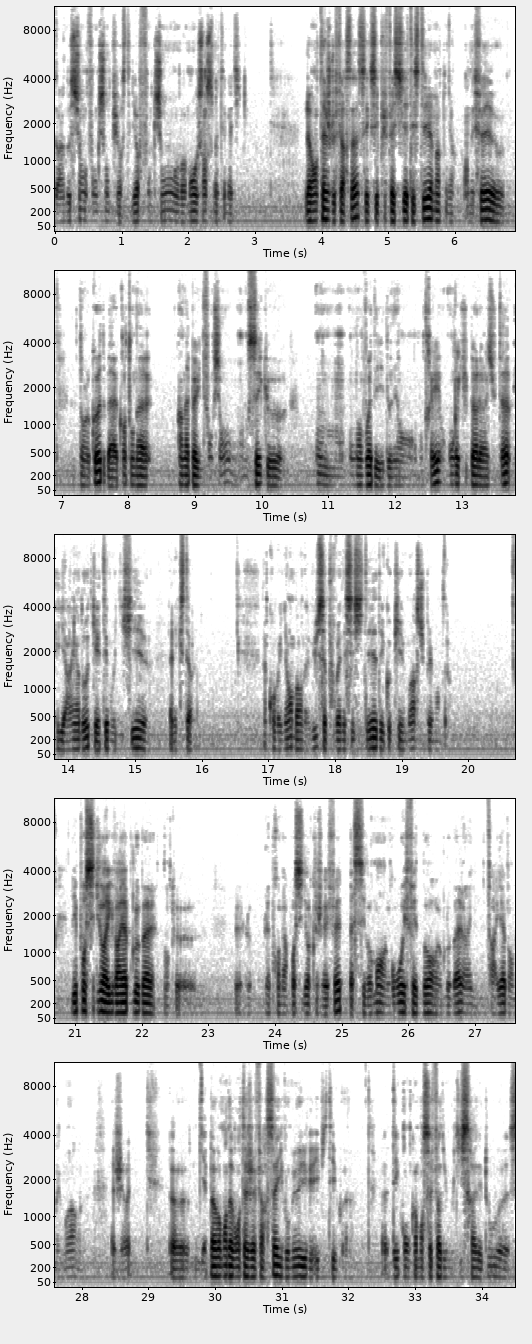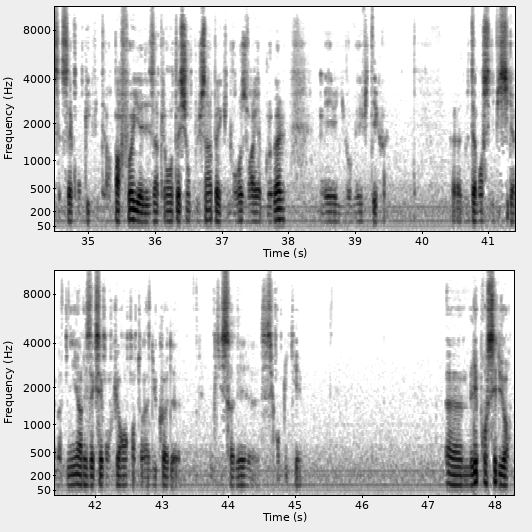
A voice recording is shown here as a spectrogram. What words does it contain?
Dans la notion fonction pure, c'est-à-dire fonction vraiment au sens mathématique. L'avantage de faire ça, c'est que c'est plus facile à tester et à maintenir. En effet, euh, dans le code, bah, quand on a un appel à une fonction, on sait que on, envoie des données en entrée, on récupère les résultats et il n'y a rien d'autre qui a été modifié euh, à l'extérieur. L'inconvénient, bah, on a vu, ça pouvait nécessiter des copies mémoire supplémentaires. Les procédures avec variable globale, donc euh, la première procédure que j'avais faite, bah, c'est vraiment un gros effet de bord euh, global, hein, une variable en mémoire à gérer. Il n'y a pas vraiment d'avantage à faire ça, il vaut mieux éviter. Dès qu'on commence à faire du multithread et tout, ça, complique vite. Alors parfois il y a des implémentations plus simples avec une grosse variable globale, mais il vaut mieux éviter. Euh, notamment c'est difficile à maintenir, les accès concurrents quand on a du code multithreadé, euh, c'est compliqué. Euh, les procédures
